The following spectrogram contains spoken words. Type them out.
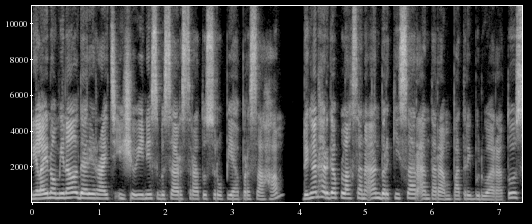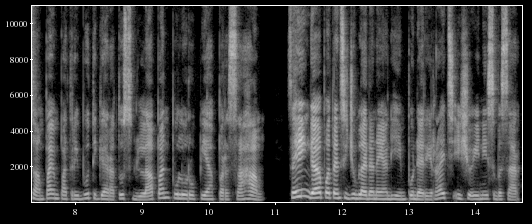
Nilai nominal dari rights issue ini sebesar Rp100 per saham, dengan harga pelaksanaan berkisar antara Rp4.200 sampai Rp4.380 per saham. Sehingga potensi jumlah dana yang dihimpun dari rights issue ini sebesar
